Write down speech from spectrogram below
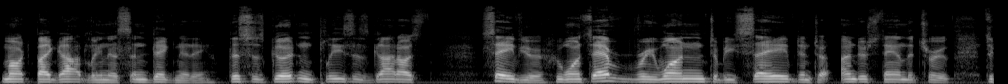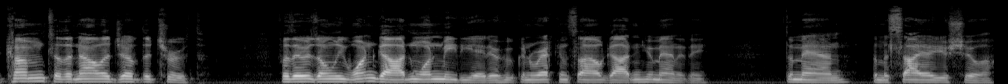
marked by godliness and dignity. This is good and pleases God our Savior, who wants everyone to be saved and to understand the truth, to come to the knowledge of the truth. For there is only one God and one mediator who can reconcile God and humanity the man, the Messiah Yeshua,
